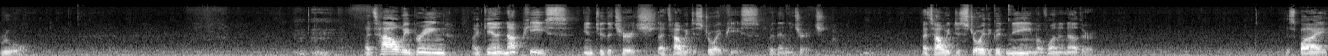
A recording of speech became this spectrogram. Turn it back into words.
rule. That's how we bring, again, not peace into the church, that's how we destroy peace within the church. That's how we destroy the good name of one another. Is by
